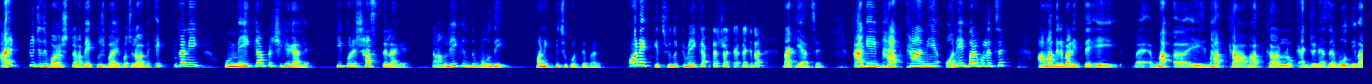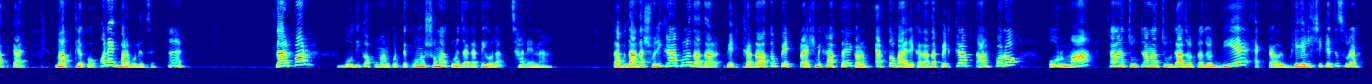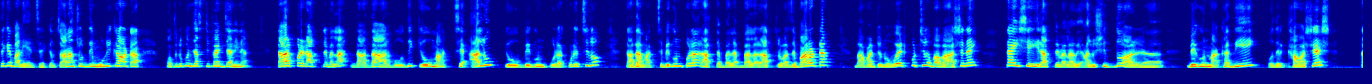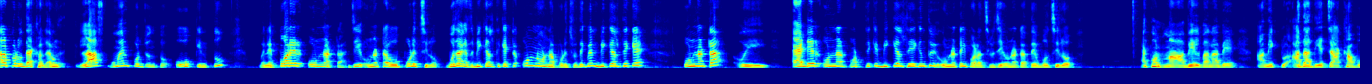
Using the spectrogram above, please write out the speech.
আরেকটু যদি বয়সটা হবে, একুশ বাইশ বছর হবে, একটুখানি ও মেকআপটা শিখে গেলে, কি করে সাজতে লাগে, তাহলেই কিন্তু বৌদি অনেক কিছু করতে পারবে। অনেক কিছু, শুধু একটু মেকআপটা টাকাটা বাকি আছে। আগে এই ভাত খাওয়া নিয়ে অনেকবার বলেছে আমাদের বাড়িতে এই এই ভাত খাওয়া ভাত খাওয়ার লোক একজনই আছে, বৌদি ভাত খায়, ভাত খেকো অনেকবার বলেছে হ্যাঁ। তারপর বৌদিকে অপমান করতে কোনো সময় কোনো জায়গাতেই ওরা ছাড়ে না। তারপর দাদার শরীর খারাপ হলো, দাদার পেট খারাপ, দাদা তো পেট প্রায় সময় খারাপ থাকে, কারণ এত বাইরে খারাপ দাদা পেট খারাপ, তারপরও ওর মা চানাচুর, টানাচুর, গাজর টাজর দিয়ে একটা ওই ভেল শিখেছে সুরাট থেকে বানিয়েছে, কিন্তু চানাচুর দিয়ে মুড়ি খাওয়াটা কতটুকুন জাস্টিফাইড জানি না। তারপরে রাত্রেবেলা দাদা আর বৌদি কেউ মাখছে আলু, কেউ বেগুন পোড়া করেছিল। দাদা মাখছে বেগুন পোড়া, রাত্রেবেলা বেলা রাত্র বাজে বারোটা। বাবার জন্য ওয়েট করছিল, বাবা আসে নাই। তাই সেই রাত্রেবেলা ওই আলু সিদ্ধ আর বেগুন মাখা দিয়েই ওদের খাওয়া শেষ। তারপরেও দেখাল এবং লাস্ট মোমেন্ট পর্যন্ত ও কিন্তু মানে পরের ওড়নাটা, যে ওড়নাটা ও পড়েছিল, বোঝা গেছে বিকেল থেকে একটা অন্য ওড়না পড়েছিল। দেখবেন বিকেল থেকে ওড়নাটা ওই অ্যাডের ওড়নার পর থেকে বিকেল থেকে কিন্তু ওই ওনাটাই পড়া ছিল। যে ওড়নাটাতে বলছিল এখন মা ভেল বানাবে, আমি একটু আদা দিয়ে চা খাব,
